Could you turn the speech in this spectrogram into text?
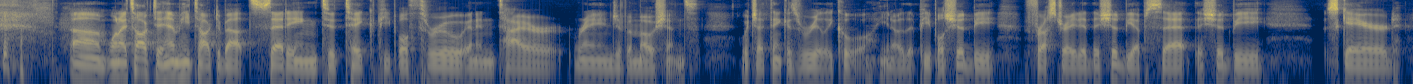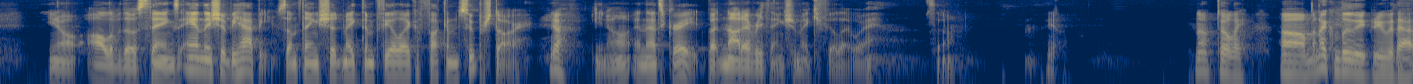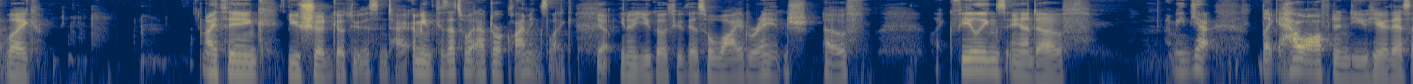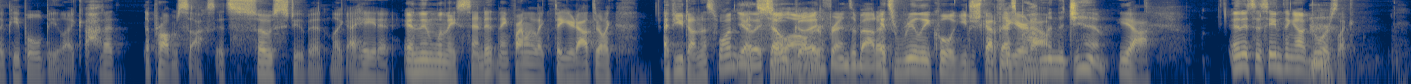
um, when I talked to him, he talked about setting to take people through an entire range of emotions, which I think is really cool. You know, that people should be frustrated, they should be upset, they should be scared, you know, all of those things, and they should be happy. Some things should make them feel like a fucking superstar, Yeah. you know, and that's great, but not everything should make you feel that way. So, Yeah. No, totally. Um, and I completely agree with that. Like, I think you should go through this entire. I mean, because that's what outdoor climbing's like. Yeah. You know, you go through this wide range of like feelings and of. I mean, yeah. Like, how often do you hear this? Like, people will be like, "Oh, that the problem sucks. It's so stupid. Like, I hate it." And then when they send it and they finally like figure it out, they're like, "Have you done this one? yeah, it's they tell so all good. their friends about it. It's really cool. You just got to figure it out." in the gym. Yeah. And it's the same thing outdoors. like,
